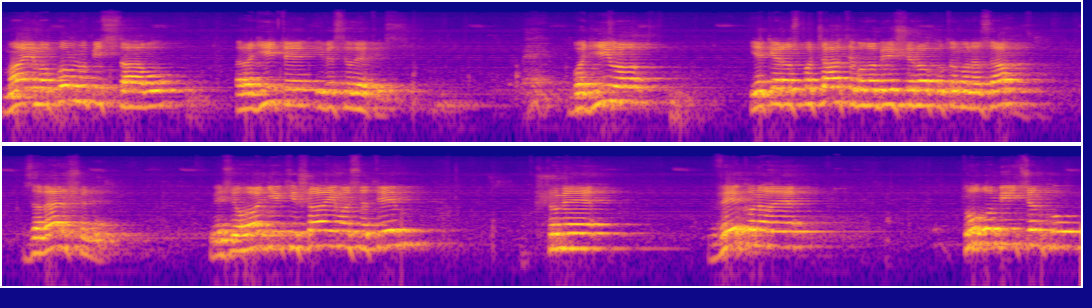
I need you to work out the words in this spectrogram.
Маємо повну підставу радіти і веселитись. Бо діло яке розпочати було більше року тому назад, завершене. Ми сьогодні втішаємося тим, що ми виконали ту обіцянку,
